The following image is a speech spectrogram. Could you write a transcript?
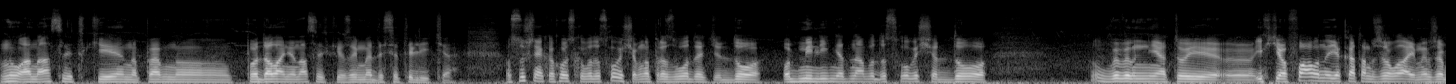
Ну, а наслідки, напевно, подолання наслідків займе десятиліття. Осушення Каховського водосховища воно призводить до обміління дна водосховища, до ну, виведення тої е, іхтіофауни, яка там жила, і ми вже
